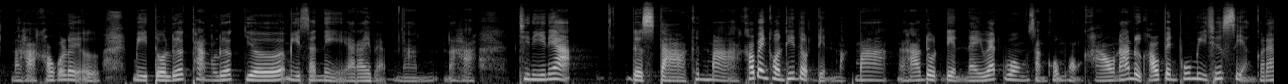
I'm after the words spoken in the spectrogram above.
ดนะคะเขาก็เลยเออมีตัวเลือกทางเลือกเยอะมีเสน่ห์อะไรแบบนั้นนะคะ ทีนี้เนี่ยเดอะสตาร์ขึ้นมา เขาเป็นคนที่โดดเด่นมากๆนะคะ โดดเด่นในแวดวงสังคมของเขานะ หรือเขาเป็นผู้มีชื่อเสียงก็ได้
